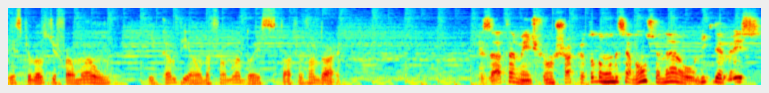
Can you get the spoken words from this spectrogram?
ex-piloto de Fórmula 1 e campeão da Fórmula 2, Stoffel Van Dorn. Exatamente, foi um choque para todo mundo esse anúncio, né? O Nick De Vries,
